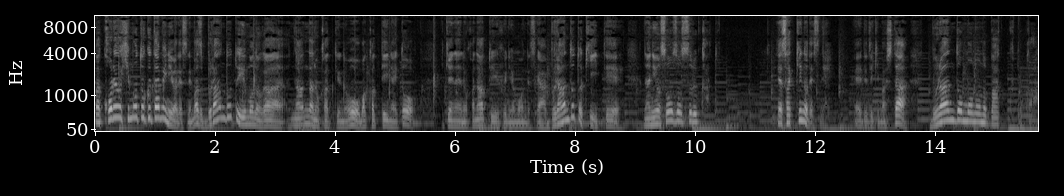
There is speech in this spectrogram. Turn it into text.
まあ、これを紐解くためにはですねまずブランドというものが何なのかっていうのを分かっていないといけないのかなというふうに思うんですがブランドと聞いて何を想像するかとさっきのですね出てきましたブランドもののバッグとか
